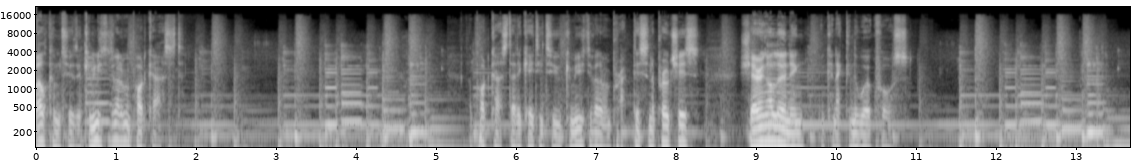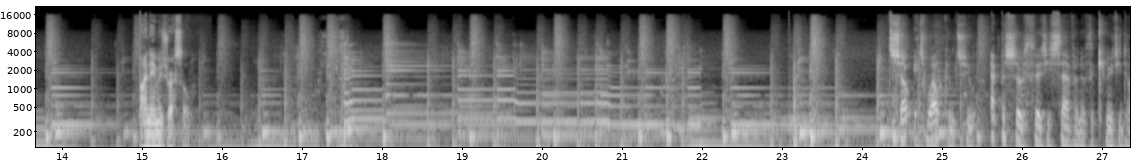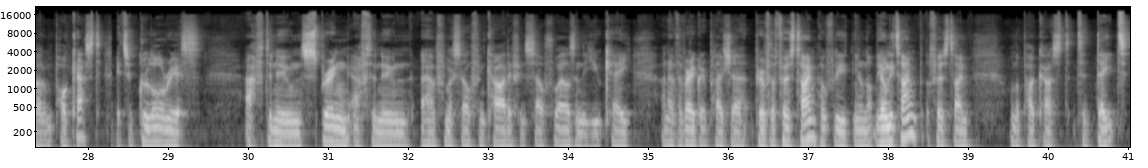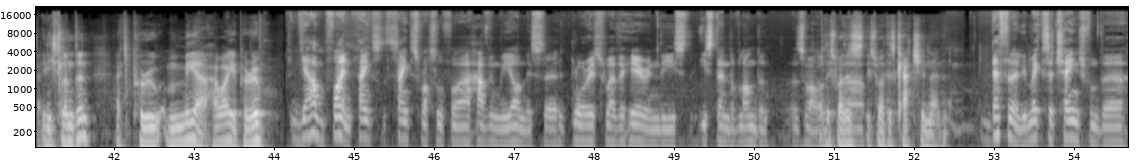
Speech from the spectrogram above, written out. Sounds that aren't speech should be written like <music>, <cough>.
Welcome to the Community Development Podcast, a podcast dedicated to community development practice and approaches, sharing our learning, and connecting the workforce. My name is Russell. So it's welcome to episode 37 of the Community Development Podcast. It's a glorious afternoon, spring afternoon uh, for myself in Cardiff in South Wales in the UK, and I have the very great pleasure appearing for the first time, hopefully you know not the only time, but the first time on the podcast to date in East London. It's Puru Miah. How are you, Puru? Yeah, I'm fine. Thanks, thanks, Russell, for having me on. It's uh, glorious weather here in the east, east end of London as well. Oh, this weather's Uh, this weather's catching then. definitely makes a change from the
